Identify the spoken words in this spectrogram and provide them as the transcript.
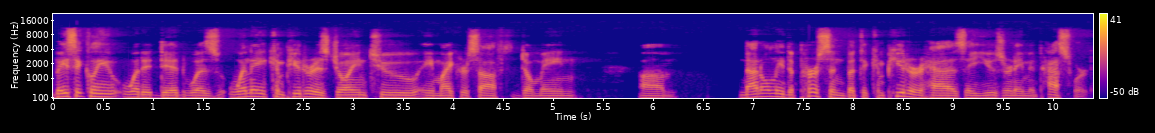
basically what it did was when a computer is joined to a Microsoft domain, um, not only the person but the computer has a username and password,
